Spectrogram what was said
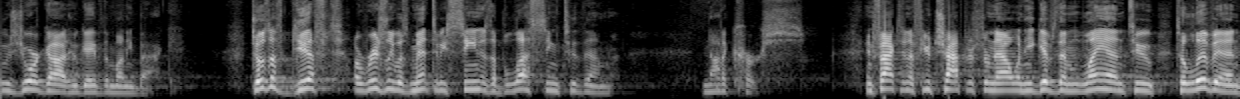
it was your God who gave the money back. Joseph's gift originally was meant to be seen as a blessing to them, not a curse. In fact, in a few chapters from now, when he gives them land to, to live in,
